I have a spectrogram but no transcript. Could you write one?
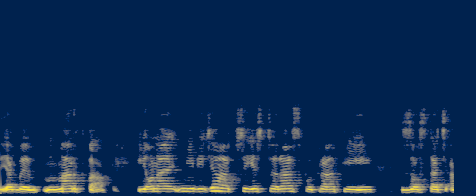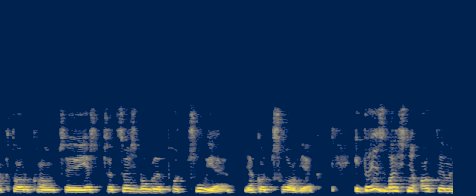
jakby martwa. I ona nie wiedziała, czy jeszcze raz potrafi zostać aktorką, czy jeszcze coś w ogóle poczuje jako człowiek. I to jest właśnie o tym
